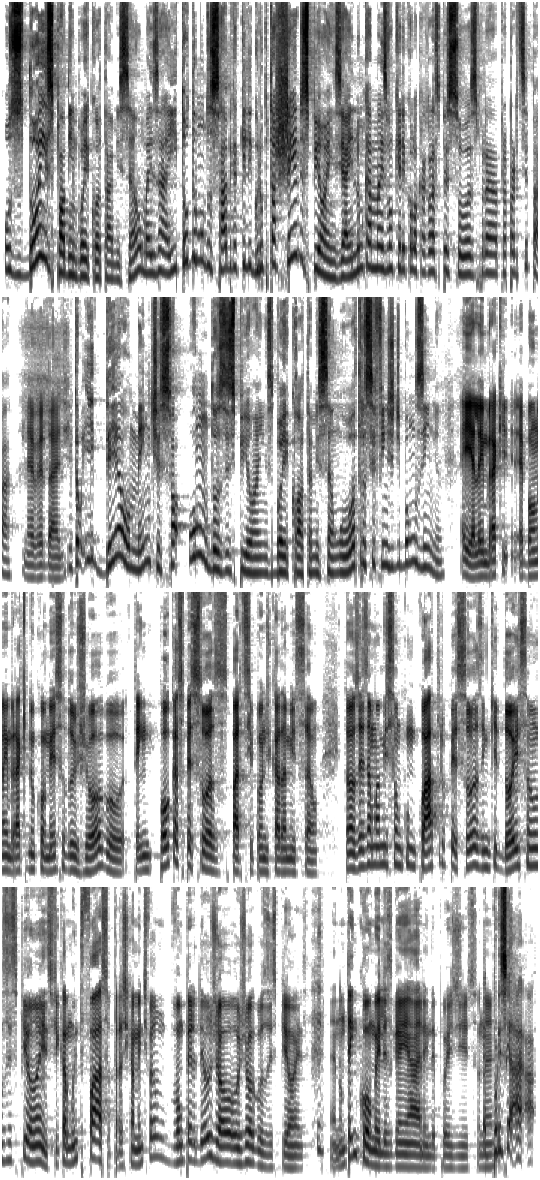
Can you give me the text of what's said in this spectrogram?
Os dois podem boicotar a missão, mas aí todo mundo sabe que aquele grupo tá cheio de espiões. E aí nunca mais vão querer colocar aquelas pessoas para participar. É verdade. Então, idealmente, só um dos espiões boicota a missão, o outro se finge de bonzinho. É, e é, lembrar que, é bom lembrar que no começo do jogo tem poucas pessoas participam de cada missão. Então, às vezes, é uma missão com quatro pessoas em que dois são os espiões. Fica muito fácil. Praticamente vão, vão perder o, jo o jogo os espiões. É, não tem como eles ganharem depois disso, né? É por isso que, a, a,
